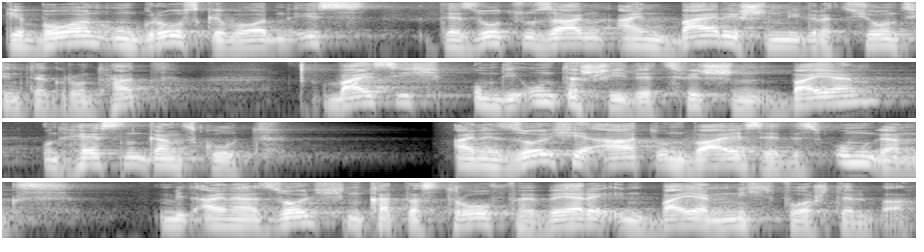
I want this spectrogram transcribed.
geboren und groß geworden ist, der sozusagen einen bayerischen Migrationshintergrund hat, weiß ich um die Unterschiede zwischen Bayern und Hessen ganz gut. Eine solche Art und Weise des Umgangs mit einer solchen Katastrophe wäre in Bayern nicht vorstellbar.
